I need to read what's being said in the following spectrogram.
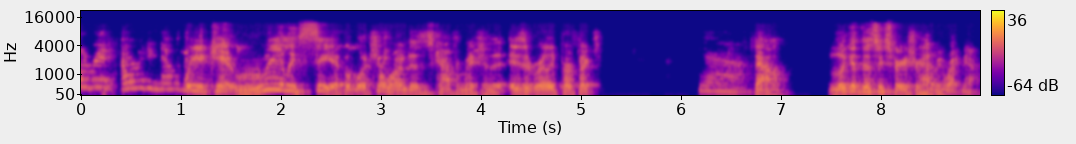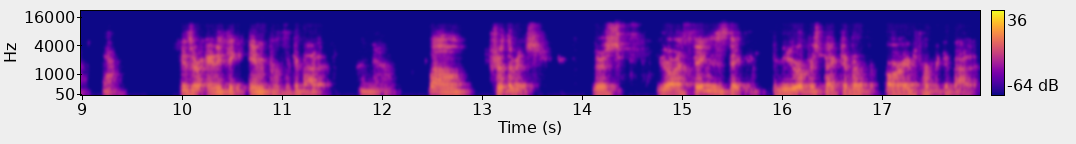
already, I already know Well, you can't really see it, but what you Right. wanted is confirmation that is it really perfect? Yeah, Now, look at this experience you're having right now. Yeah. Is there anything imperfect about it? no, Well, sure there is. There's there are things that in your perspective are, are imperfect about it.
